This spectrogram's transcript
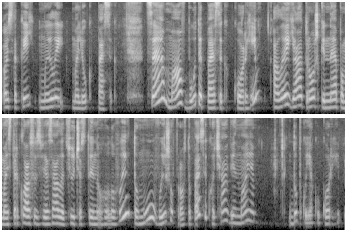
ось такий милий малюк-песик. Це мав бути песик Коргі, але я трошки не по майстер-класу зв'язала цю частину голови, тому вийшов просто песик, хоча він має дубку, як у Коргі.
